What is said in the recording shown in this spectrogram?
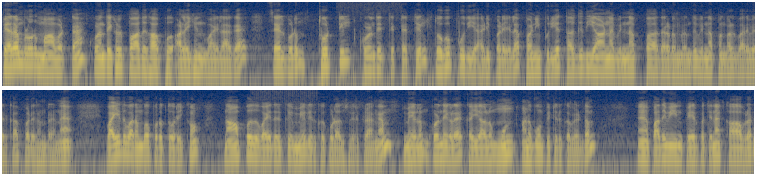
Perambalur மாவட்ட குழந்தைகள் பாதுகாப்பு அலையின் வாயிலாக செயல்படும் தொட்டில் குழந்தை திட்டத்தில் தொகுப்பூதிய அடிப்படையில் பணிபுரிய தகுதியான விண்ணப்பதாரிடமிருந்து விண்ணப்பங்கள் வரவேற்கப்படுகின்றன. வயது வரம்பை பொறுத்த வரைக்கும் நாற்பது வயதிற்கு மேல் இருக்கக்கூடாதுன்னு சொல்லியிருக்கிறாங்க. மேலும் குழந்தைகளை கையாளும் முன் அனுபவம் பெற்றிருக்க வேண்டும். பதவியின் பெயர் பார்த்தீங்கன்னா காவலர்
